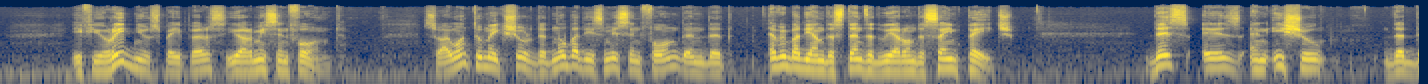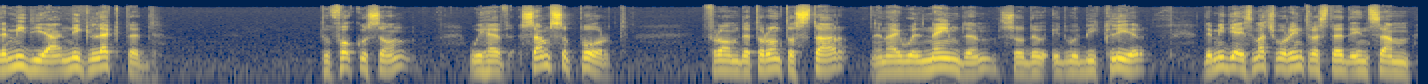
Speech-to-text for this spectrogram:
If you read newspapers, you are misinformed. So I want to make sure that nobody is misinformed and that everybody understands that we are on the same page. This is an issue that the media neglected to focus on. We have some support from the Toronto Star, and I will name them so that it will be clear. The media is much more interested in some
